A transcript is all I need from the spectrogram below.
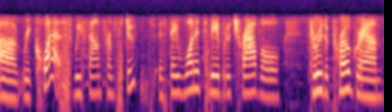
uh, requests we found from students is they wanted to be able to travel through the program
